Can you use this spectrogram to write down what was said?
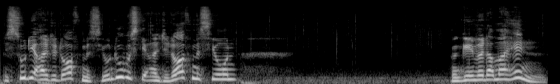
Bist du die alte Dorfmission? Du bist die alte Dorfmission. Dann gehen wir da mal hin.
